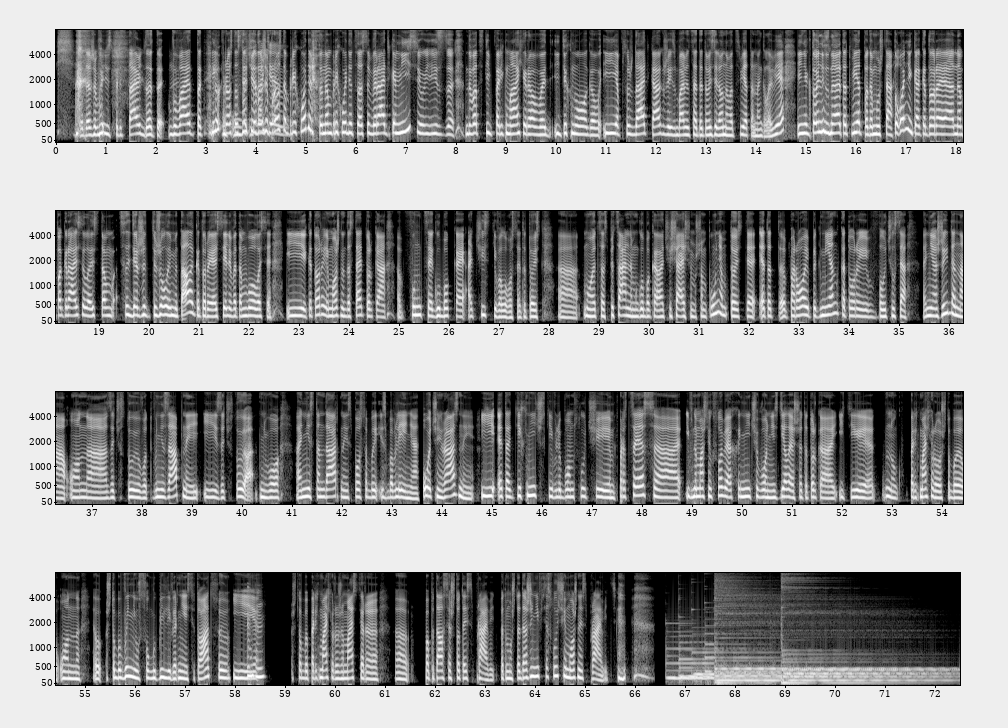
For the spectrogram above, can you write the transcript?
Я даже боюсь представить, это бывает такие ну, просто случаи, давайте... даже просто приходят, что нам приходится собирать комиссию из 20 парикмахеров и технологов и обсуждать, как же избавиться от этого зеленого цвета на голове, и никто не знает ответ, потому что тоника, которая она покрасилась, там содержит тяжелые металлы, которые осели в этом волосе, и которые можно достать только функция глубокой очистки волос. Это то есть э, моется специальным глубоким глубокоочищающим шампунем. То есть э, этот э, порой пигмент, который получился неожиданно, он а, зачастую вот внезапный и зачастую от него нестандартные способы избавления, очень разные. И это технический в любом случае процесс, а, и в домашних условиях ничего не сделаешь, это только идти ну, к парикмахеру, чтобы он, э, чтобы вы не усугубили, вернее, ситуацию. И угу чтобы парикмахер уже мастер э, э, попытался что-то исправить, потому что даже не все случаи можно исправить.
